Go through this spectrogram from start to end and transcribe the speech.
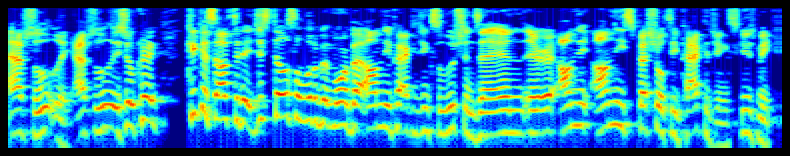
Absolutely, absolutely. So, Craig, kick us off today. Just tell us a little bit more about Omni Packaging Solutions and er, Omni Omni Specialty Packaging, excuse me,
